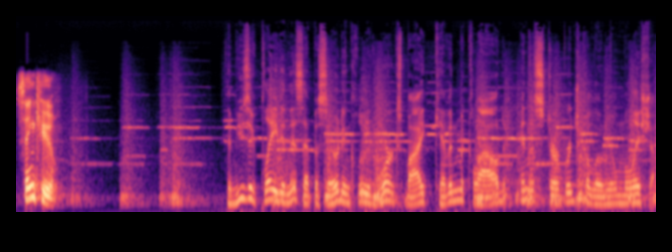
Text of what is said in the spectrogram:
Thank you. The music played in this episode included works by Kevin MacLeod and the Sturbridge Colonial Militia.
